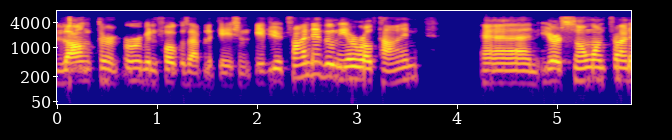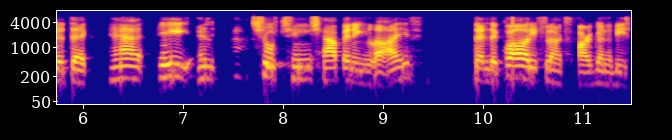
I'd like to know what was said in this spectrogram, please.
long-term urban focus application? If you're trying to do near real-time and you're someone trying to detect a, an actual change happening live, then the quality flags are going to be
